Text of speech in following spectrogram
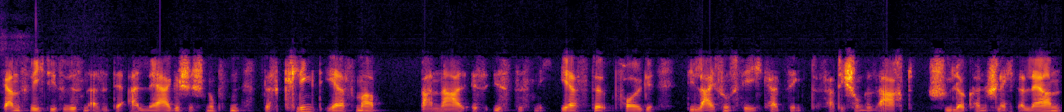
Ganz wichtig zu wissen, also der allergische Schnupfen, das klingt erstmal banal, es ist es nicht. Erste Folge, die Leistungsfähigkeit sinkt. Das hatte ich schon gesagt. Schüler können schlechter lernen,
